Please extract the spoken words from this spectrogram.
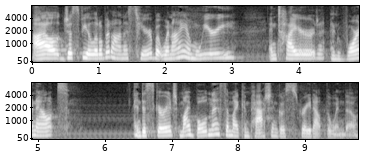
I'll just be a little bit honest here, but when I am weary and tired and worn out and discouraged, my boldness and my compassion go straight out the window.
